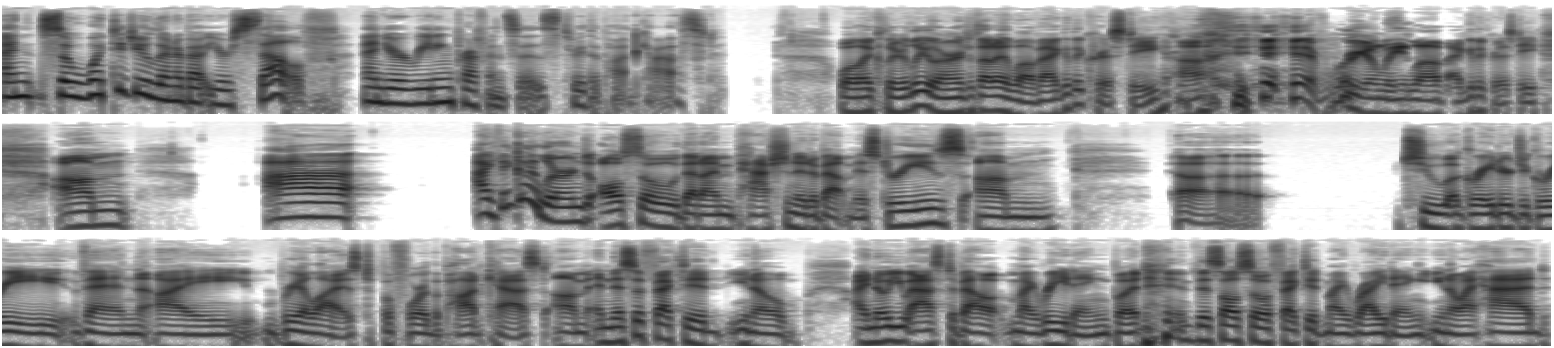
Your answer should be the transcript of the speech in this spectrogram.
And so, what did you learn about yourself and your reading preferences through the podcast? Well, I clearly learned that I love Agatha Christie. Uh, really love Agatha Christie. Um, uh, I think I learned also that I'm passionate about mysteries. Um, uh, to a greater degree than I realized before the podcast. Um, and this affected, you know, I know you asked about my reading, but this also affected my writing. You know, I had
